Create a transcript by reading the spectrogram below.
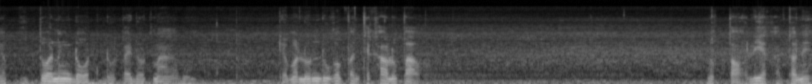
ครับอีกตัวหนึ่งโดดโดดไปโดดมาครับผมเดี๋ยวมาลุ้นดูครับมันจะเข้าหรือเปล่านกต่อเรียกครับตอนนี้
